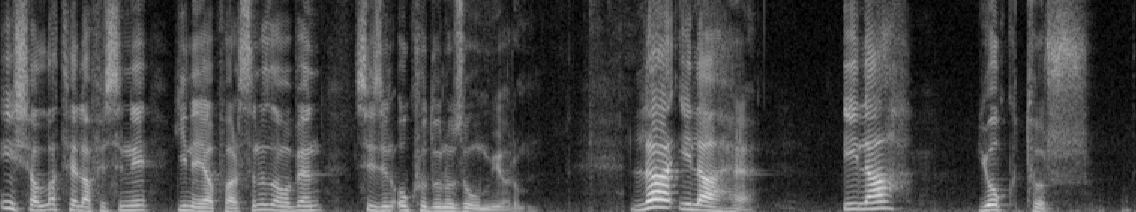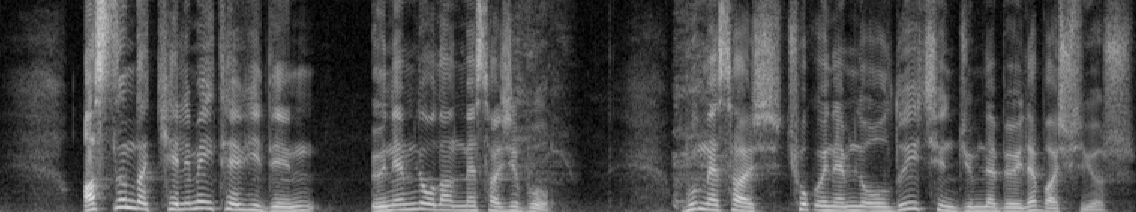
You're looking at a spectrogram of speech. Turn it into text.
İnşallah telafisini yine yaparsınız ama ben sizin okuduğunuzu umuyorum. La ilahe ilah yoktur. Aslında kelime-i tevhidin önemli olan mesajı bu. Bu mesaj çok önemli olduğu için cümle böyle başlıyor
